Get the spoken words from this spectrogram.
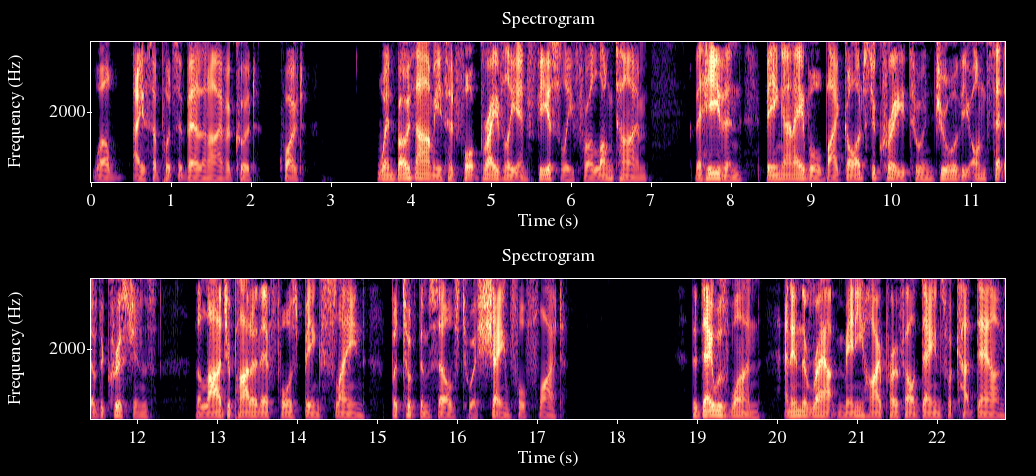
well, Asser puts it better than I ever could. Quote, when both armies had fought bravely and fiercely for a long time, the heathen, being unable by God's decree to endure the onset of the Christians, the larger part of their force being slain, betook themselves to a shameful flight. The day was won, and in the rout many high profile Danes were cut down,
